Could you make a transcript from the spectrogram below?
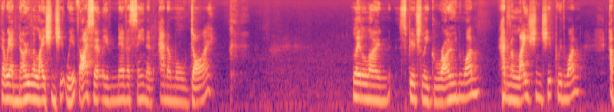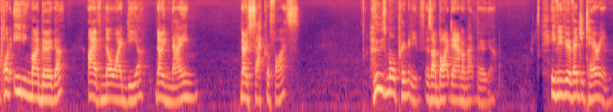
that we had no relationship with. I certainly have never seen an animal die, let alone spiritually grown one, had relationship with one. Upon eating my burger, I have no idea, no name, no sacrifice. Who's more primitive as I bite down on that burger? Even if you're a vegetarian,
